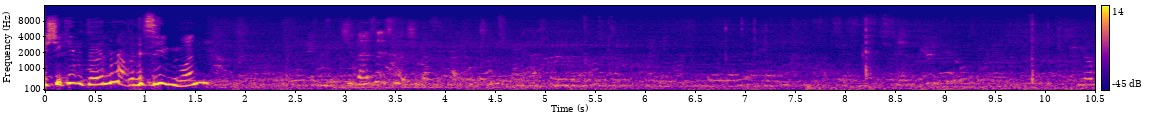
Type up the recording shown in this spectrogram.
Why she keeps doing that with the same one? She does it so that she doesn't cut the No,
